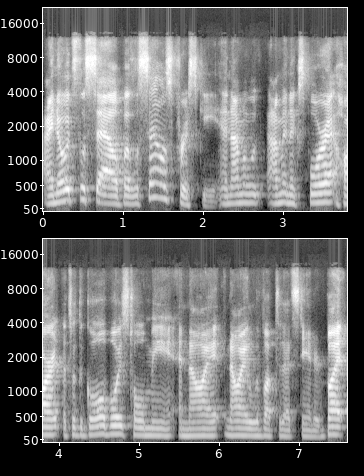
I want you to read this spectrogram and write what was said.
I know it's LaSalle, but LaSalle is frisky, and I'm a, I'm an explorer at heart. That's what the Gola Boys told me, and now I now I live up to that standard. But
